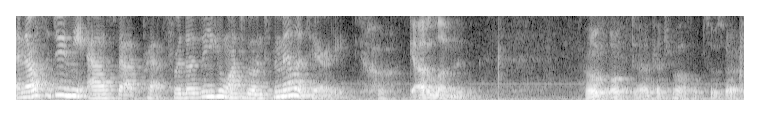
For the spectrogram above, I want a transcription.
And they're also doing the ASVAB prep for those of you who want to go into the military. Gotta love it. Oh, oh, did I cut you off? I'm so sorry.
